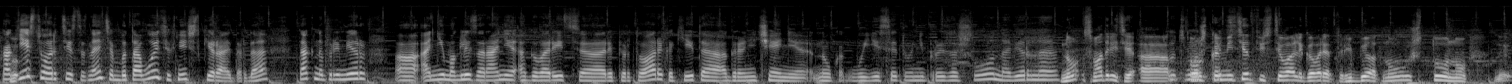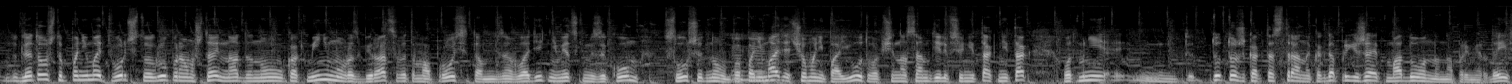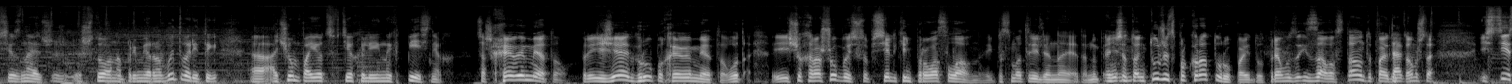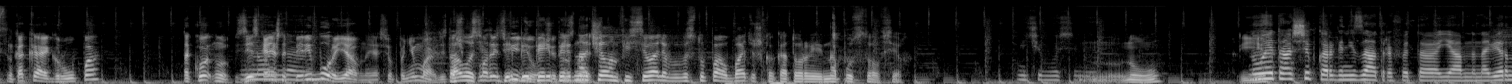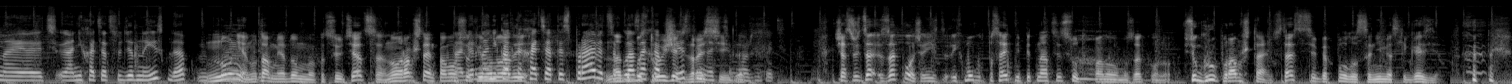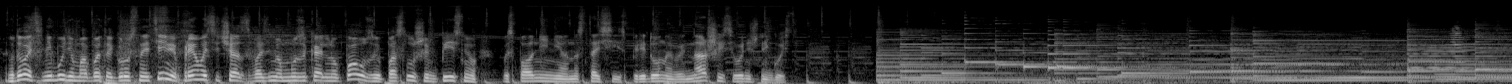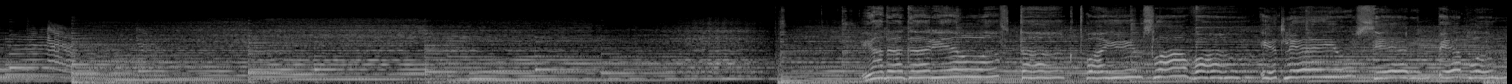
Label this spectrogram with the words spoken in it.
Как Ну- есть у артиста, знаете, бытовой и технический райдер, да? Так, например, а, они могли заранее оговорить а, репертуар и какие-то ограничения. Ну, как бы, если этого не произошло, наверное... Ну, смотрите, а может комитет фестиваля говорят, ребят, ну вы что, ну, для того, чтобы понимать творчество группы Рамштайн, надо, ну, как минимум разбираться в этом вопросе, там, не знаю, владеть немецким языком, слушать, ну, Мгм. понимать, о чем они поют, вообще на самом деле все не так, не так. Вот мне э, м, т- т- тоже как-то странно, когда приезжает Мадонна, например, да, и все знают, что она примерно вытворит и а, о чем поется в тех или иных песнях. Саш, heavy metal. Приезжает группа heavy metal. Вот еще хорошо бы, чтобы сели какие-нибудь православные и посмотрели на это. Ну, они, сейчас- они тут же в прокуратуру пойдут. Прямо из, из зала встанут и пойдут. Так. Потому что, естественно, какая группа, такой, ну, здесь, Ну, конечно, да. перебор явно, я все понимаю. Здесь даже Володь, посмотреть видео. перед значит. началом фестиваля выступал батюшка, который напутствовал всех. Ничего себе. Ну, и- Ну, это ошибка организаторов, это явно. Наверное, они хотят судебный иск, да? Ну, не, ну там, я думаю, подсуетятся. Но Рамштайн, по-моему, Наверное, они ну, как-то надо... хотят исправиться надо в глазах общественности, России, да. может быть. Сейчас же за- закон, их, их могут посадить на 15 суток по новому закону. Всю группу Рамштайн. Представьте себе полосы немецких газет. Ну давайте не будем об этой грустной теме. Прямо сейчас возьмем музыкальную паузу и послушаем песню в исполнении Анастасии Спиридоновой, нашей сегодняшней гость. Словам И тлею серым пеплом.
